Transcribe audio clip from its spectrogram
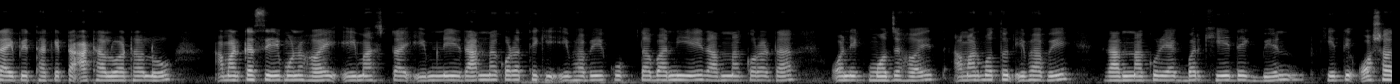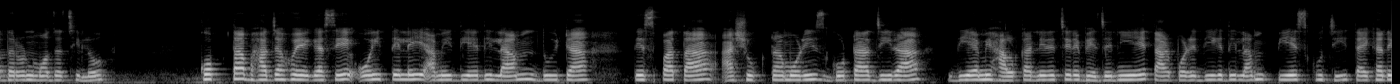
টাইপের থাকে এটা আঠালো আঠালো। আমার কাছে মনে হয় এই মাছটা এমনি রান্না করার থেকে এভাবে কোপ্তা বানিয়ে রান্না করাটা অনেক মজা হয়। আমার মতন এভাবে রান্না করে একবার খেয়ে দেখবেন, খেতে অসাধারণ মজা ছিল। কোপ্তা ভাজা হয়ে গেছে, ওই তেলেই আমি দিয়ে দিলাম দুইটা তেজপাতা আর শুকনা মরিচ, গোটা জিরা দিয়ে আমি হালকা নেড়ে চেড়ে ভেজে নিয়ে তারপরে দিয়ে দিলাম পেঁয়াজ কুচি। তাই এখানে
